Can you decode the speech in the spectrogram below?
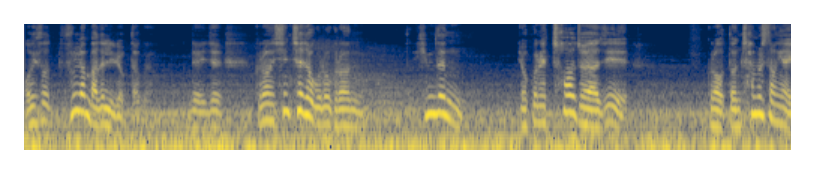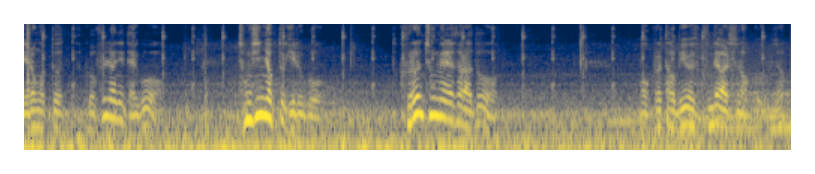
어디서 훈련 받을 일이 없다고요. 근데 이제 그런 신체적으로 그런 힘든 여건에 처져야지 그런 어떤 참을성이나 이런 것도 그 훈련이 되고 정신력도 기르고 그런 측면에서라도 뭐 그렇다고 미국에서 군대 갈 수는 없고 그죠?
